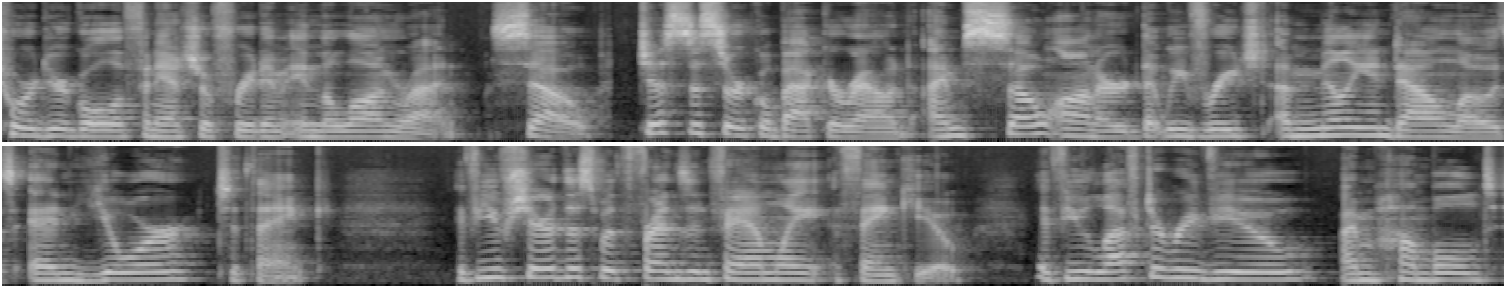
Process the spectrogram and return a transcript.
toward your goal of financial freedom in the long run. So, just to circle back around, I'm so honored that we've reached a million downloads and you're to thank. If you've shared this with friends and family, thank you. If you left a review, I'm humbled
